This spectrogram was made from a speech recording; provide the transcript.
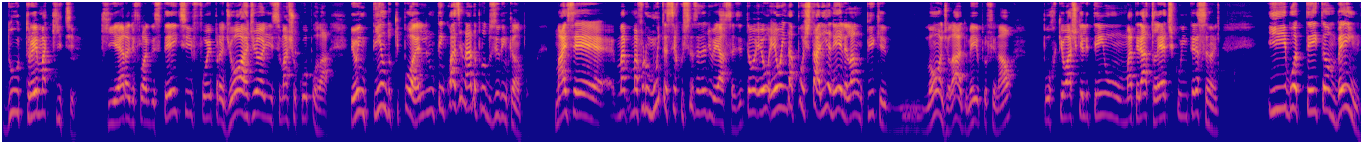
do Trey McKitty, que era de Florida State, foi para Georgia e se machucou por lá eu entendo que, pô, ele não tem quase nada produzido em campo. Mas, é, mas, mas, foram muitas circunstâncias adversas. Então eu, eu ainda apostaria nele lá num pique longe, lá do meio para o final, porque eu acho que ele tem um material atlético interessante. E botei também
